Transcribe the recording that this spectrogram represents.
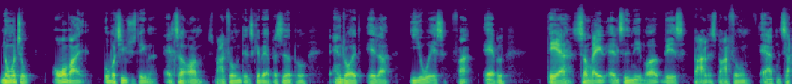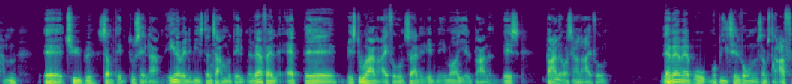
Nummer to. Overvej operativsystemet, altså om smartphone den skal være baseret på Android eller iOS fra Apple. Det er som regel altid nemmere, hvis barnets smartphone er den samme, øh, type som den, du selv har. Ikke nødvendigvis den samme model, men i hvert fald, at øh, hvis du har en iPhone, så er det lidt nemmere at hjælpe barnet, hvis barnet også har en iPhone. Lad være med at bruge mobiltelefonen som straf.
